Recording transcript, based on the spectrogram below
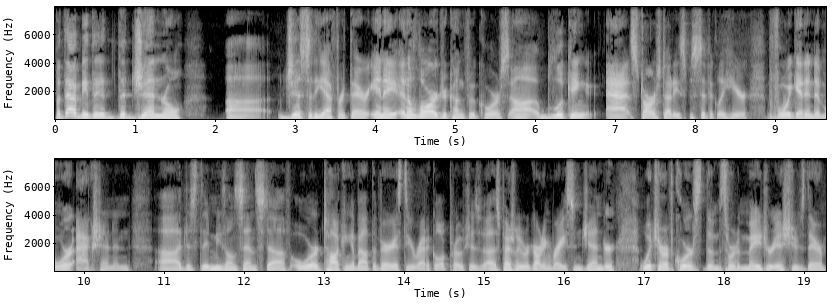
But that would be the the general uh, gist of the effort there in a in a larger kung fu course, uh, looking at star studies specifically here before we get into more action and uh, just the mise en scène stuff, or talking about the various theoretical approaches, uh, especially regarding race and gender, which are of course the sort of major issues there,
